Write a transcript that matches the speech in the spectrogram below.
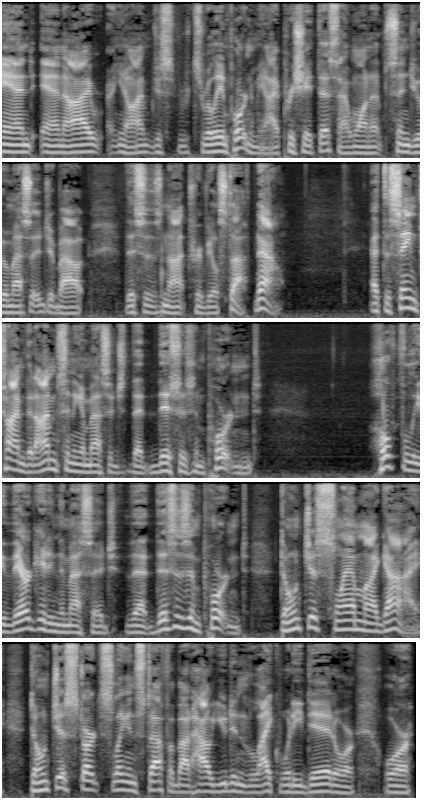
and and I you know I'm just it's really important to me. I appreciate this. I want to send you a message about this is not trivial stuff. Now, at the same time that I'm sending a message that this is important, hopefully they're getting the message that this is important. Don't just slam my guy. Don't just start slinging stuff about how you didn't like what he did or or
